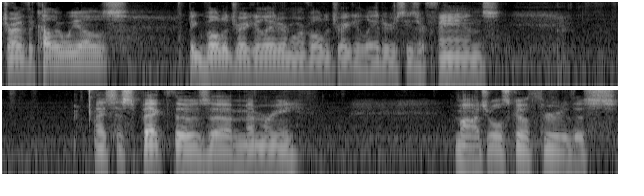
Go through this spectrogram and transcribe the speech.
drive the color wheels, big voltage regulator, more voltage regulators. These are fans. I suspect those uh, memory modules go through to this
